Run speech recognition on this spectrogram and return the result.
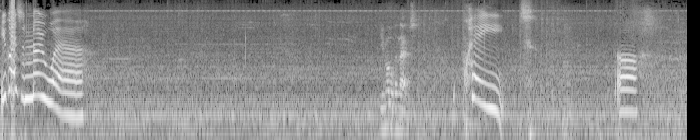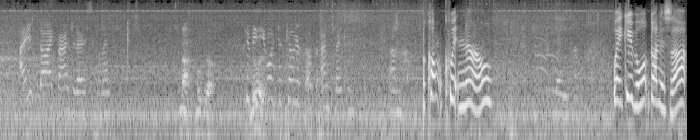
You guys are nowhere. You're moving out. Wait. Oh, I just died for Angelo's comment. Come on, move it up. Could be if you want, just kill yourself for Angelo's. and, Um, I can't quit now. yeah, you can. Wait, Cuba, what gun is that?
